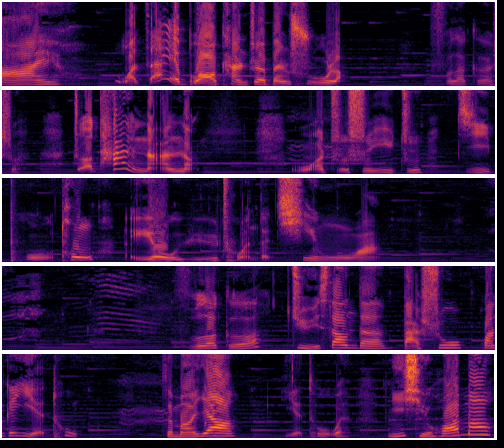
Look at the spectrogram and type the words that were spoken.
哎呀，我再也不要看这本书了，弗洛格说：“这太难了。”我只是一只既普通又愚蠢的青蛙。弗洛格沮丧地把书还给野兔。怎么样？野兔问。你喜欢吗？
